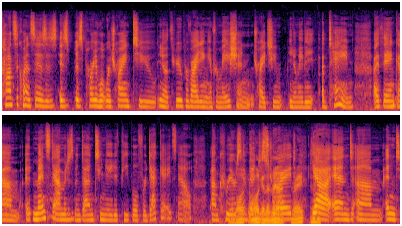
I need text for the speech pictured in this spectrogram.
consequences is, is is part of what we're trying to you know through providing information try to you know maybe obtain. I think um, immense damage has been done to native people for decades now. Um, careers Long- have been than that, destroyed. right? yeah. And um, and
